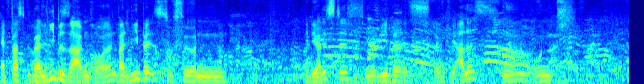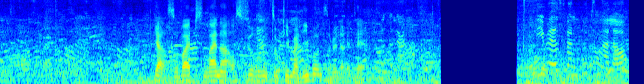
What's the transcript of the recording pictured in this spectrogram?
etwas über Liebe sagen wollen, weil Liebe ist so für ein idealistisch, eine Liebe ist irgendwie alles. Ne? Und ja, soweit meine Ausführungen zum Thema Liebe und Solidarität. Liebe ist, wenn Pupsen erlaubt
